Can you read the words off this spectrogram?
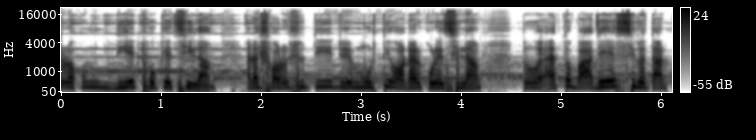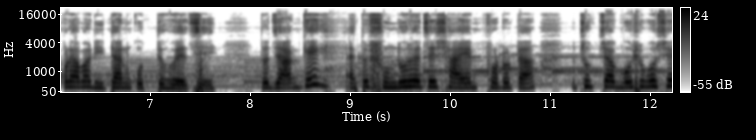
ওরকম দিয়ে ঠকেছিলাম। একটা সরস্বতীর মূর্তি অর্ডার করেছিলাম। তো এত বাজে এসেছিল, তারপরে আবার রিটার্ন করতে হয়েছে। তো যাকগে এত সুন্দর হয়েছে সায়ের ফটোটা চুপচাপ বসে বসে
